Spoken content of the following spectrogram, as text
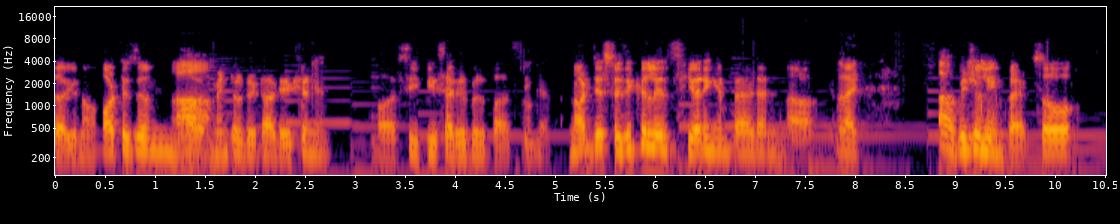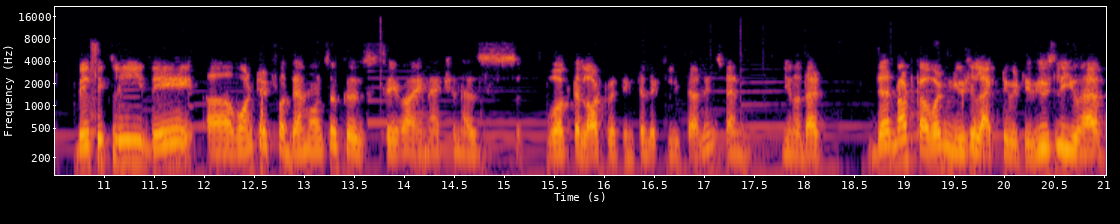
uh, you know autism ah. or mental retardation okay. or cp cerebral palsy okay. not just physical is hearing impaired and uh, right uh, visually impaired so basically they uh, wanted for them also because seva in action has worked a lot with intellectually challenged and you know that they're not covered in usual activities. Usually, you have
